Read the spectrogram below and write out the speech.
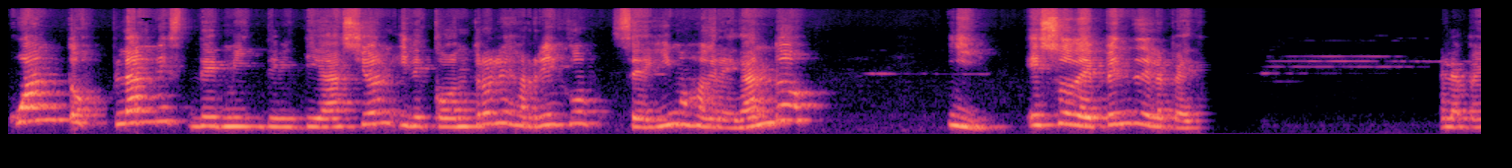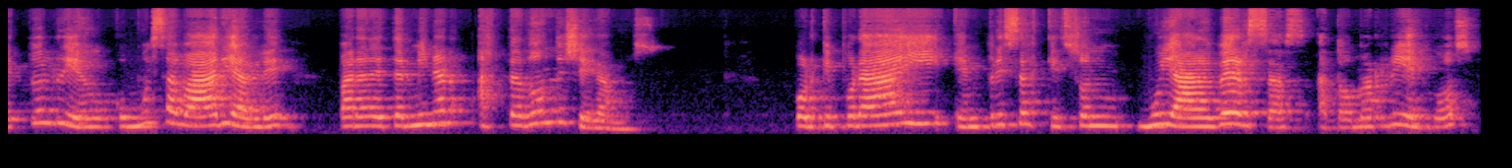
cuántos planes de, mitigación y de controles a riesgo seguimos agregando? Y eso depende del apetito, el apetito del riesgo como esa variable para determinar hasta dónde llegamos porque por ahí empresas que son muy adversas a tomar riesgos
